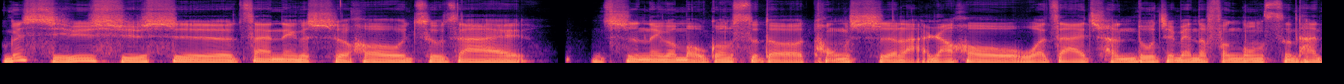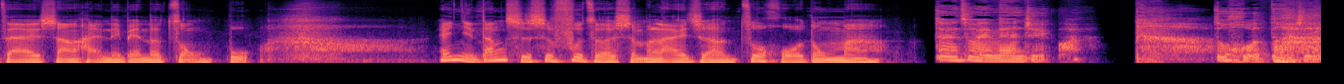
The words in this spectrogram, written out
我跟洗浴徐是在那个时候就在是那个某公司的同事啦，然后我在成都这边的分公司，他在上海那边的总部。哎，你当时是负责什么来着？做活动吗？对，做 event 这一块，做活动这一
